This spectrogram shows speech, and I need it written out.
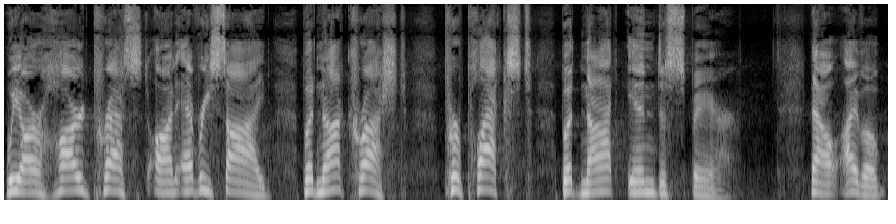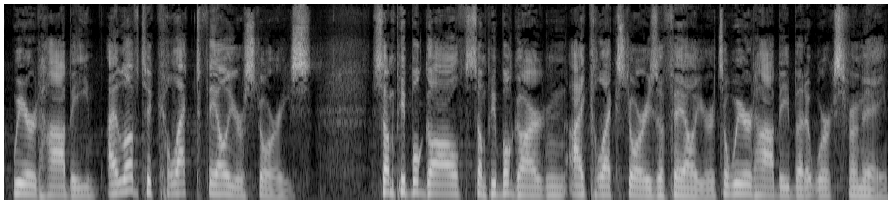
We are hard pressed on every side, but not crushed, perplexed, but not in despair. Now, I have a weird hobby. I love to collect failure stories. Some people golf, some people garden. I collect stories of failure. It's a weird hobby, but it works for me.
